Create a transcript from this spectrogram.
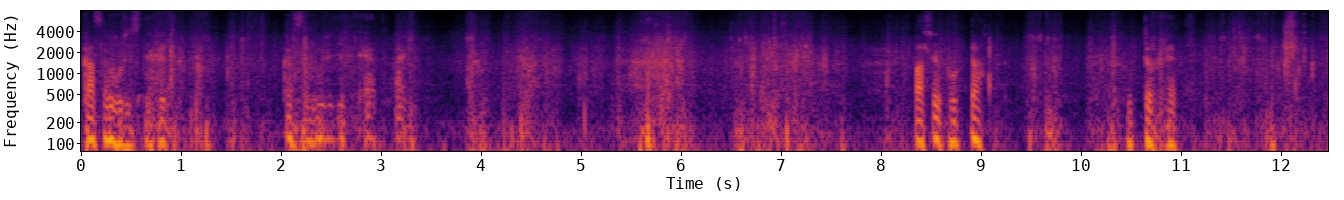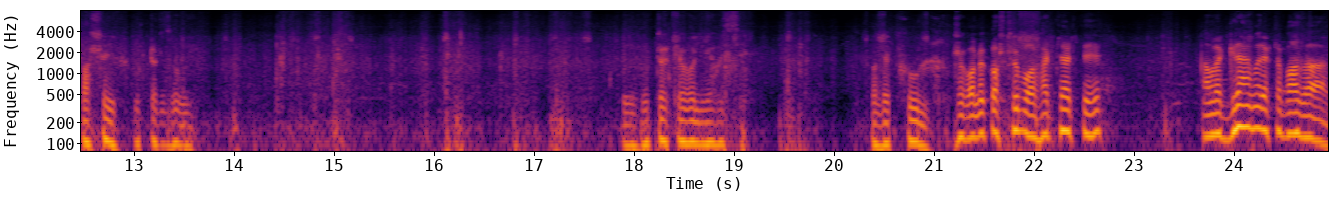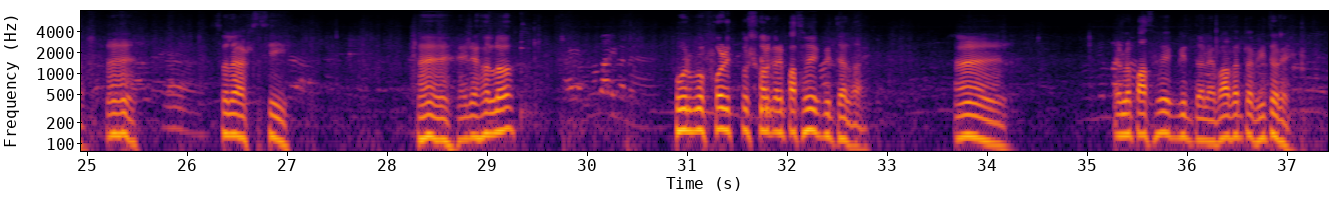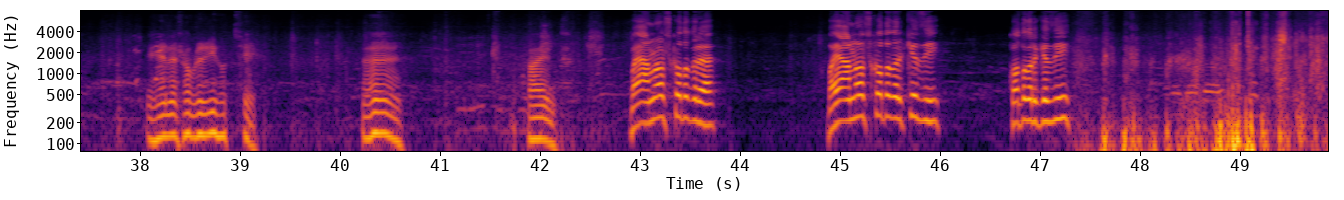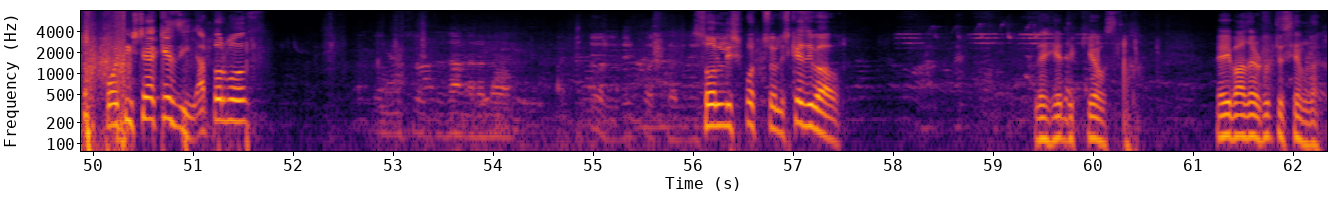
কাঁচামরিচ, দেখেন। কাঁচামরিচের খ্যাত ভাই পাশে ভুট্টা ভুট্টার ক্ষেত পাশেই ভুট্টার জমি এই কেবল ইয়ে হয়েছে ফলে ফুল অনেক কষ্টের পর হাঁটতে হাঁটতে আমরা গ্রামের একটা বাজার হ্যাঁ চলে আসছি হ্যাঁ এটা হলো পূর্ব ফরিদপুর সরকারি প্রাথমিক বিদ্যালয়। হ্যাঁ এগুলো প্রাথমিক বিদ্যালয়, বাজারটা ভিতরে। এখানে সব রেডি হচ্ছে। হ্যাঁ ফাইন ভাই, আনারস কত করে? ভাই, আনারস কত করে কেজি? কত করে কেজি? পঁয়ত্রিশ টাকা কেজি। আর তরমুজ? চল্লিশ পঁচল্লিশ কেজি বাও দেখি এদিক কি অবস্থা। এই বাজারে ঢুকতেছি আমরা।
